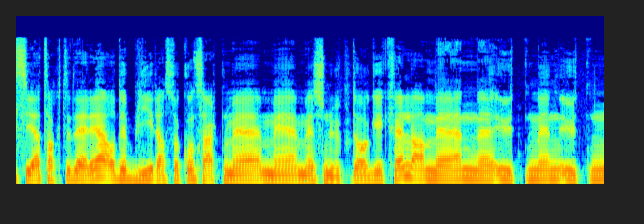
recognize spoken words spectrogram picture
sier jeg takk til dere, og det blir altså konsert med, med, med Snoop Dogg i kveld. Da, men uten, men uten,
